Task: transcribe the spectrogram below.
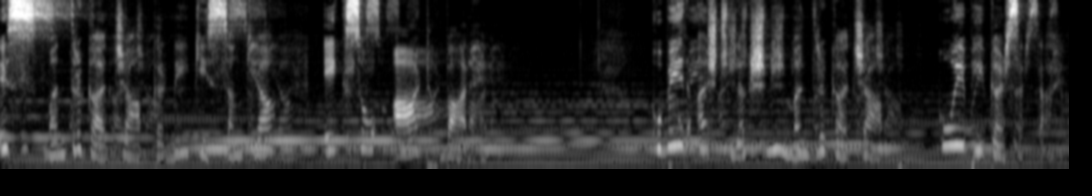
इस मंत्र का जाप करने की संख्या 108 बार है। कुबेर अष्ट लक्ष्मी मंत्र का जाप कोई भी कर सकता है।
